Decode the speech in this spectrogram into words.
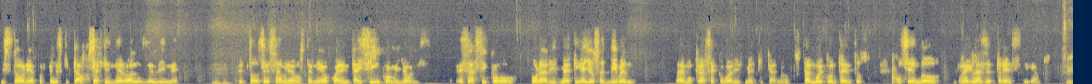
historia, porque les quitamos el dinero a los del INE, entonces habríamos tenido 45 millones. Es así como pura aritmética. Ellos viven la democracia como aritmética, ¿no? Están muy contentos haciendo reglas de tres, digamos. Sí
